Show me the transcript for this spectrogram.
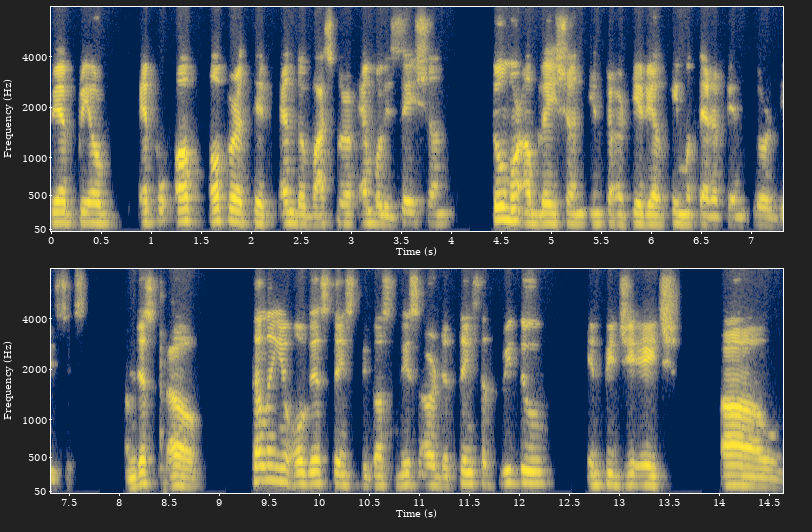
we have pre-operative endovascular embolization, tumor ablation, intraarterial chemotherapy, and pleurodesis. I'm just uh, telling you all these things because these are the things that we do in PGH. Uh,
